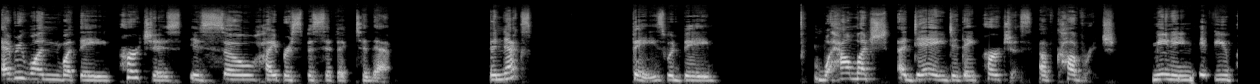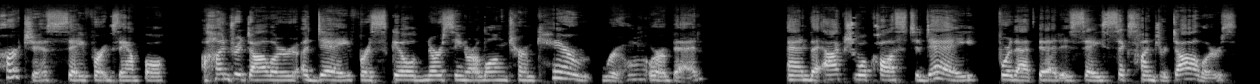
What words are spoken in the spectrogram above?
everyone, what they purchase is so hyper specific to them. The next phase would be how much a day did they purchase of coverage? Meaning if you purchase, say, for example, $100 a day for a skilled nursing or a long-term care room or a bed, and the actual cost today for that bed is say $600,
